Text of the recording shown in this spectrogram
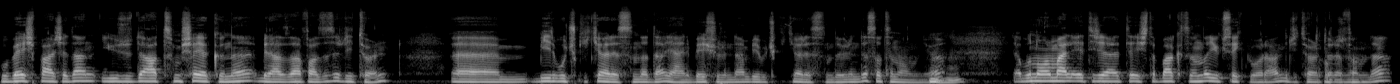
Bu 5 parçadan %60'a yakını biraz daha fazlası return. Ee, 1,5-2 arasında da yani 5 üründen 1,5-2 arasında üründe satın alınıyor. Ya bu normal e-ticarete işte baktığında yüksek bir oran return tarafında.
